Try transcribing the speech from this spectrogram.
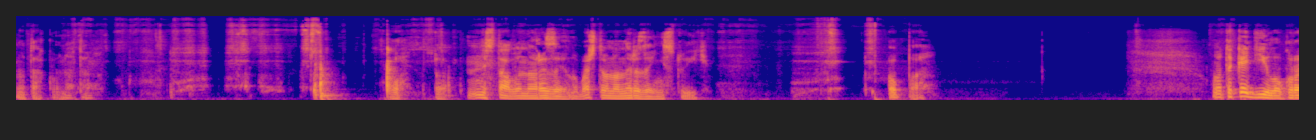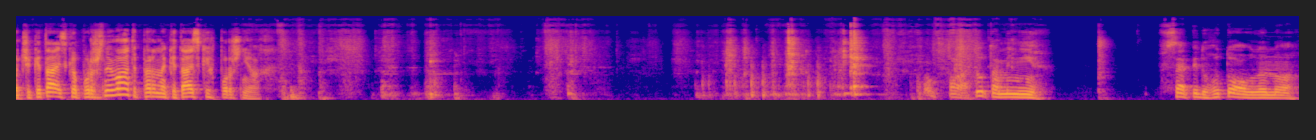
Отак воно там. О, то не стало на резину. Бачите, воно на резині стоїть. Опа. Отаке діло. Коротше, китайська поршнева, тепер на китайських поршнях. Опа, тут мені все підготовлено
